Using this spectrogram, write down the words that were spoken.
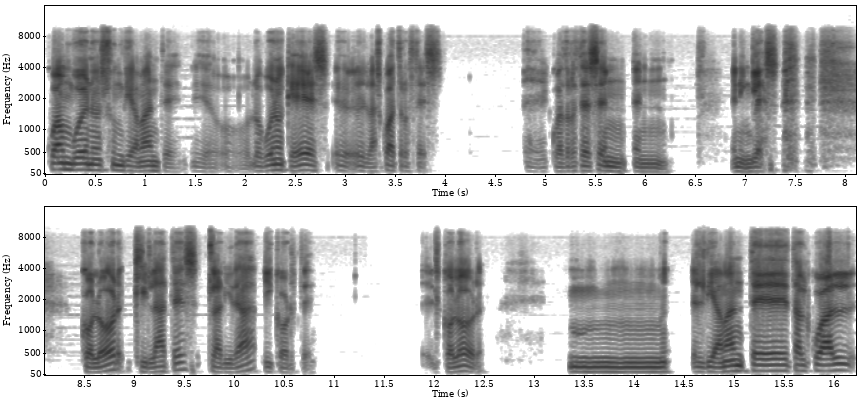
cuán bueno es un diamante? o lo bueno que es las cuatro Cs. cuatro Cs en en inglés. color, quilates, claridad y corte. El color. Mm, el diamante tal cual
